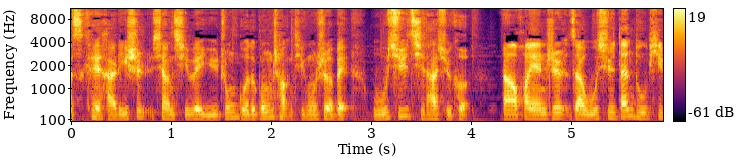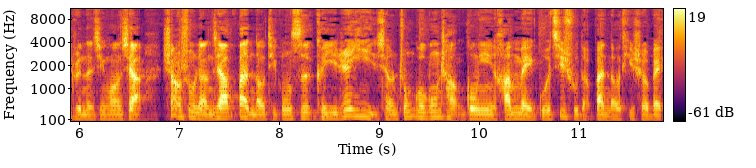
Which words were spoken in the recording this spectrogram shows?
SK 海力士向其位于中国的工厂提供设备，无需其他许可。那换言之，在无需单独批准的情况下，上述两家半导体公司可以任意向中国工厂供应含美国技术的半导体设备。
